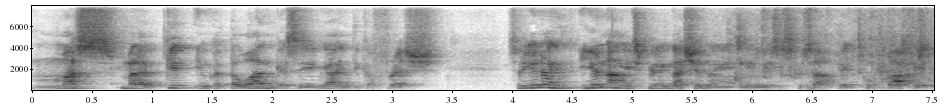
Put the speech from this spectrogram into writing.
mas malagkit yung katawan kasi nga hindi ka fresh. So yun ang yun ang explanation ng misis ko sa akin kung bakit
